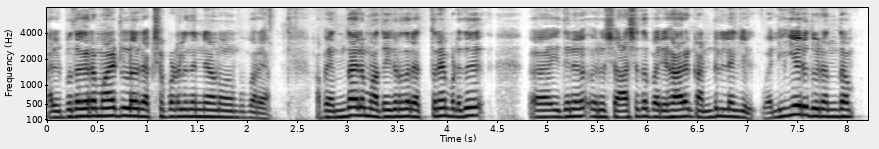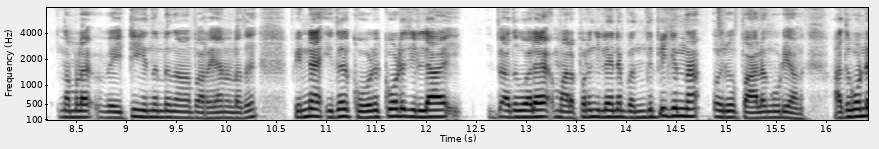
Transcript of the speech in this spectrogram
അത്ഭുതകരമായിട്ടുള്ള ഒരു രക്ഷപ്പെടൽ തന്നെയാണ് നമുക്ക് പറയാം. അപ്പോൾ എന്തായാലും അധികൃതർ എത്രയും ആ, ഇതിന് ഒരു ശാശ്വത പരിഹാരം കണ്ടില്ലെങ്കിൽ വലിയൊരു ദുരന്തം നമ്മളെ വെയിറ്റ് ചെയ്യുന്നുണ്ടെന്നാണ് പറയാനുള്ളത്. പിന്നെ ഇത് കോഴിക്കോട് ജില്ല അതുപോലെ മലപ്പുറം ജില്ലേനെ ബന്ധിപ്പിക്കുന്ന ഒരു പാലം കൂടിയാണ്. അതുകൊണ്ട്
